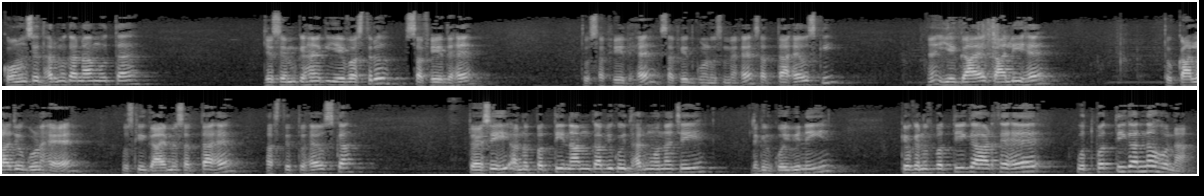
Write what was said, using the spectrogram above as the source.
कौन से धर्म का नाम होता है? जैसे हम कहें कि ये वस्त्र सफ़ेद है तो सफ़ेद है, सफ़ेद गुण उसमें है, सत्ता है उसकी। है, ये गाय काली है तो काला जो गुण है, उसकी गाय में सत्ता है, अस्तित्व है उसका। तो ऐसे ही अनुत्पत्ति नाम का भी कोई धर्म होना चाहिए, लेकिन कोई भी नहीं है। क्योंकि अनुत्पत्ति का अर्थ है, उत्पत्ति का न होना।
